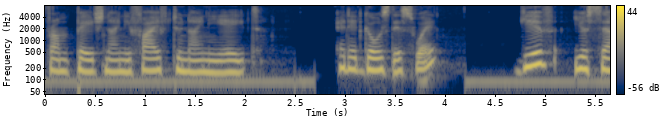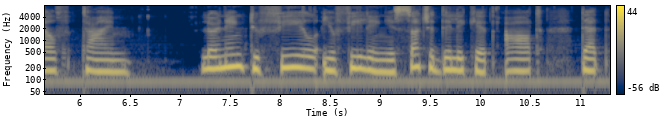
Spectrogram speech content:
from page 95 to 98. And it goes this way Give yourself time. Learning to feel your feeling is such a delicate art that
